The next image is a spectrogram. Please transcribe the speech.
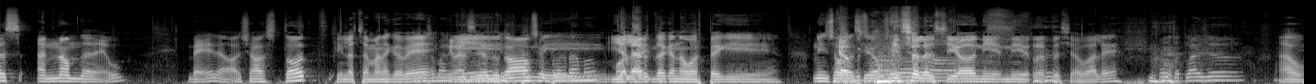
és En nom de Déu. Bé, doncs això és tot. Fins la setmana que ve. Setmana que Gràcies ve. a tothom i, programa. I alerta que no us pegui ni insolació. cap insolació ni, ni res d'això, vale? Molta platja... Au.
